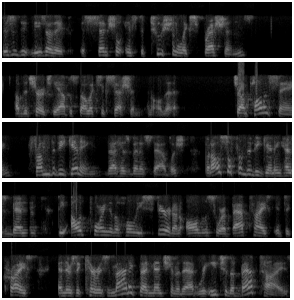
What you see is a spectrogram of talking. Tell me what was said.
this is the, these are the essential institutional expressions of the church, the apostolic succession, and all that. John Paul is saying from the beginning that has been established, but also from the beginning has been the outpouring of the Holy Spirit on all those who are baptized into Christ. And there's a charismatic dimension of that where each of the baptized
